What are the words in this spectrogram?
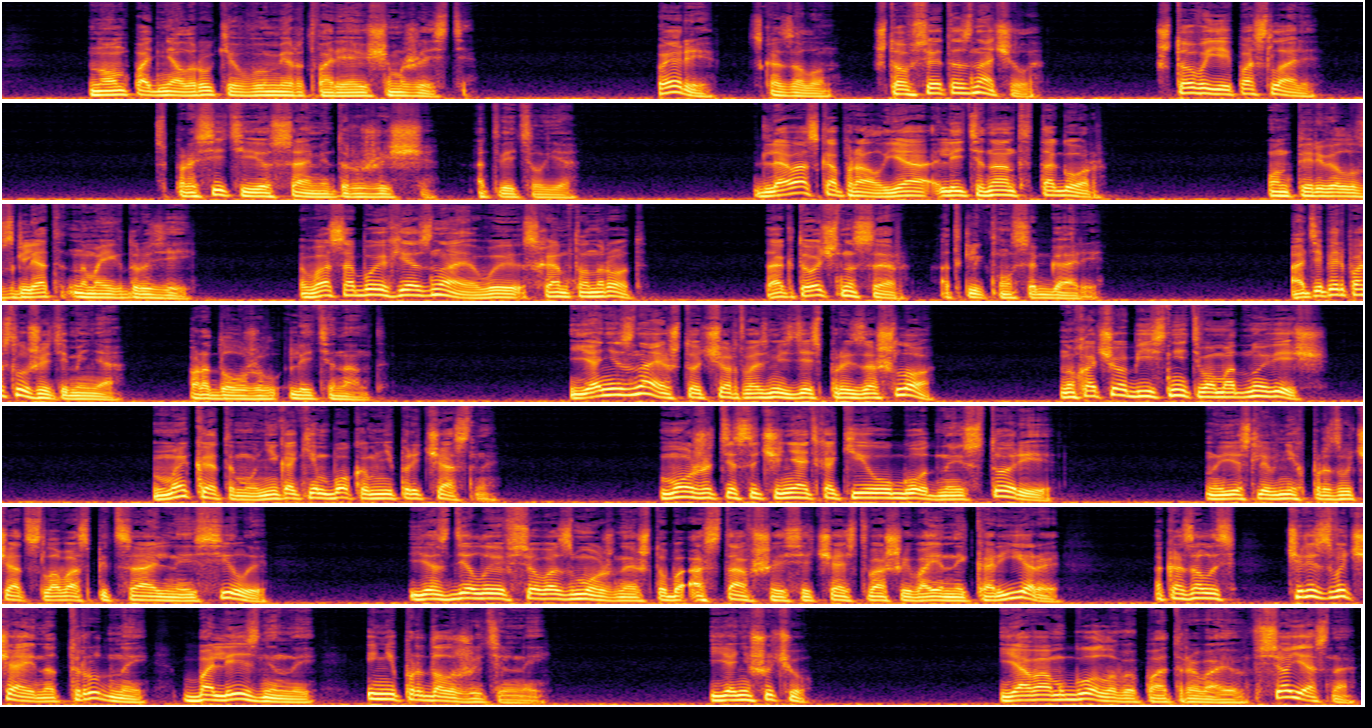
но он поднял руки в умиротворяющем жесте. «Перри», — сказал он, — «что все это значило? Что вы ей послали?» «Спросите ее сами, дружище», — ответил я. «Для вас, капрал, я лейтенант Тагор». Он перевел взгляд на моих друзей. «Вас обоих я знаю, вы с Хэмптон-Род». «Так точно, сэр», — откликнулся Гарри. «А теперь послушайте меня», — продолжил лейтенант. «Я не знаю, что, черт возьми, здесь произошло, но хочу объяснить вам одну вещь. Мы к этому никаким боком не причастны. Можете сочинять какие угодно истории, но если в них прозвучат слова «специальные силы», Я сделаю все возможное, чтобы оставшаяся часть вашей военной карьеры оказалась чрезвычайно трудной, болезненной и непродолжительной. Я не шучу. Я вам головы поотрываю. Все ясно?»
